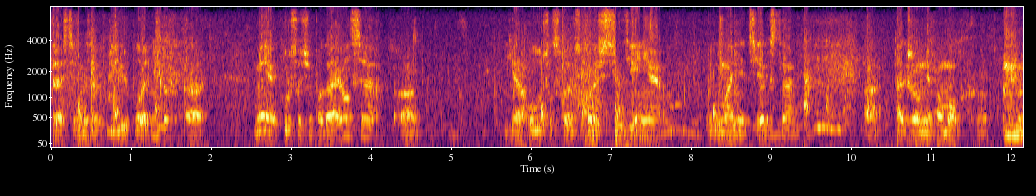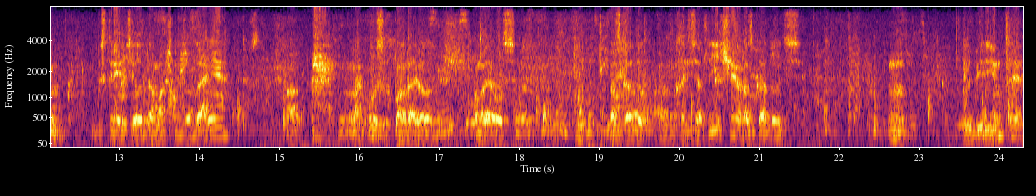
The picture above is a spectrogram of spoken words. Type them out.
Здравствуйте, меня зовут Игорь Плотников. А, Мне курс очень понравился. А, Я улучшил свою скорость чтения, понимание текста. А, Также он мне помог быстрее делать домашние задания. На курсах понравилось, понравилось э, разгадывать, находить отличия, разгадывать лабиринты.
